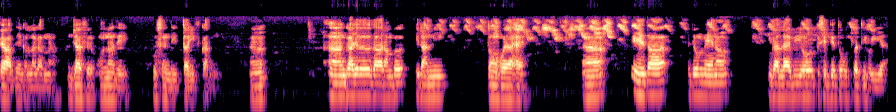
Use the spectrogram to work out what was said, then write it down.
ਪਿਆਰ ਦੀਆਂ ਗੱਲਾਂ ਕਰਨਾ ਜਾਂ ਫਿਰ ਉਹਨਾਂ ਦੇ ਹੁਸਨ ਦੀ ਤਾਰੀਫ ਕਰਨੀ। ਗਜ਼ਲ ਦਾ ਆਰੰਭ ਈਰਾਨੀ ਤੋਂ ਹੋਇਆ ਹੈ। ਅਮ ਇਹਦਾ ਜੋ ਮੇਨ ਗੱਲ ਹੈ ਵੀ ਉਹ ਕਸੀਦੇ ਤੋਂ ਉਤਪਤੀ ਹੋਈ ਹੈ।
